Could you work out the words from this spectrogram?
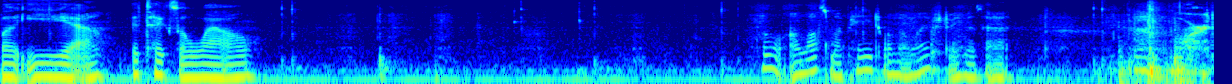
But yeah, it takes a while. Oh, I lost my page where my live stream is at. Oh, Lord.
